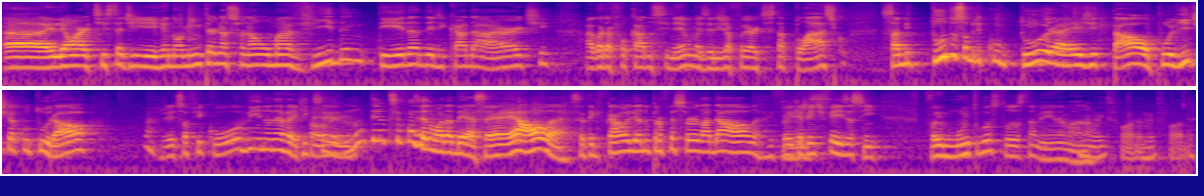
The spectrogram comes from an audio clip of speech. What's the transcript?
Ah, ele é um artista de renome internacional, uma vida inteira dedicada à arte, agora focado no cinema, mas ele já foi artista plástico, sabe tudo sobre cultura, edital, política cultural. A gente só ficou ouvindo, né, velho? Que que você-. Não tem o que você fazer numa hora dessa. É, é aula. Você tem que ficar olhando o professor lá da aula. E foi o que a Isso. gente fez, assim. Foi muito gostoso também, né, mano? Muito foda, muito foda.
